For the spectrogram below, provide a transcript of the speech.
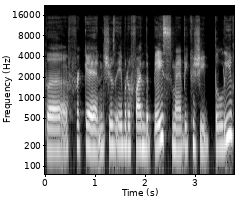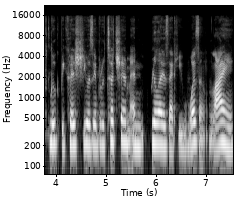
the freaking she was able to find the basement because she believed Luke because she was able to touch him and realize that he wasn't lying.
